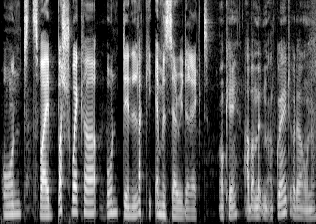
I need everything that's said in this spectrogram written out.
und zwei Bushwhacker und den Lucky Emissary direkt. Okay, aber mit einem Upgrade oder ohne?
